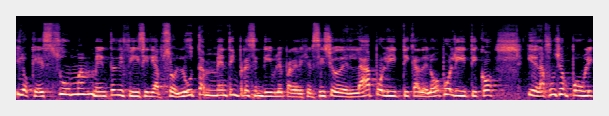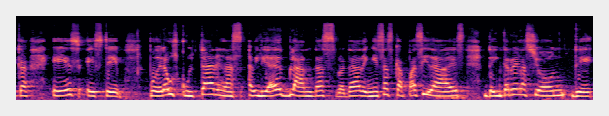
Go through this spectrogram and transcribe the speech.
y lo que es sumamente difícil y absolutamente imprescindible para el ejercicio de la política, de lo político y de la función pública es este poder auscultar en las habilidades blandas, ¿verdad? En esas capacidades de interrelación, de,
